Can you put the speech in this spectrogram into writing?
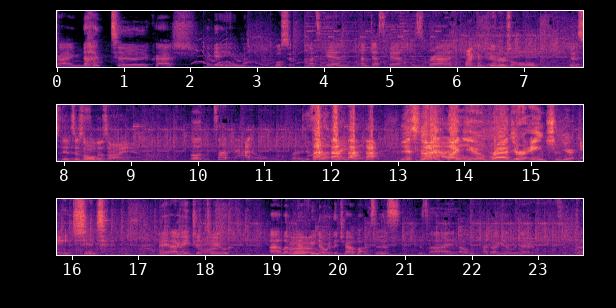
Trying not to crash the game. We'll see. Once again, I'm Jessica. This is Brad. My computer's old. It's it's as old as I am. Well, it's not that old, but it's still pretty old. It's not Bad like old. you, Brad. You're ancient. You're ancient. hey, I'm ancient God. too. Uh, let me know if Uh, you know where the chao box is. Cause I oh, how do I get over there? Uh,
